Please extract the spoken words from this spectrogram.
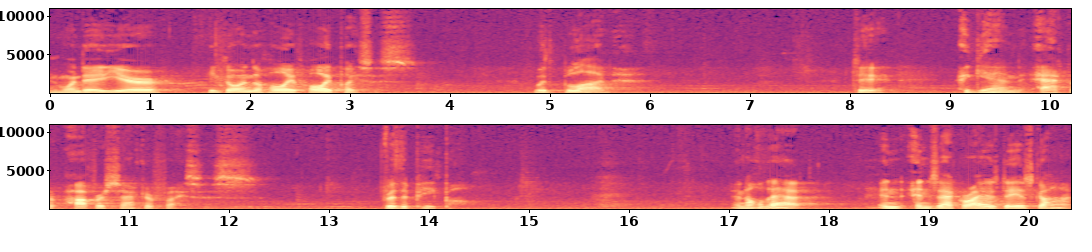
And one day a year, he'd go in the Holy of Holy Places with blood to again act, offer sacrifices for the people. And all that in, in Zechariah's day is gone.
